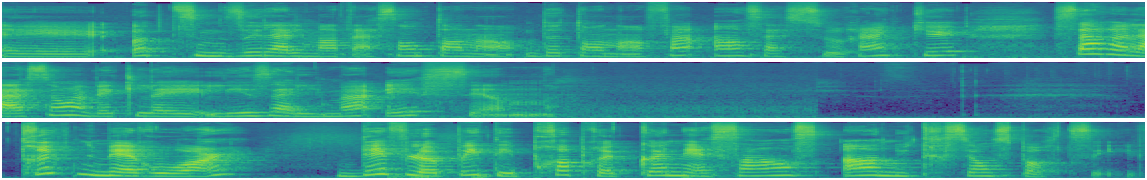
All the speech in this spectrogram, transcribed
euh, optimiser l'alimentation de, ton enfant en s'assurant que sa relation avec les, les aliments est saine. Truc numéro 1, développer tes propres connaissances en nutrition sportive.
